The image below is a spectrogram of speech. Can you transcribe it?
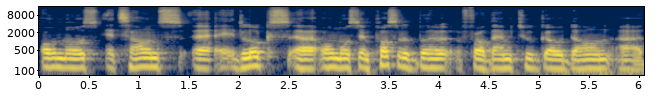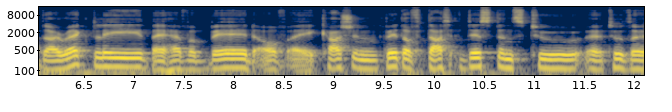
almost, it sounds, uh, it looks uh, almost impossible for them to go down uh, directly. They have a bit of a cushion, bit of distance to uh, to the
